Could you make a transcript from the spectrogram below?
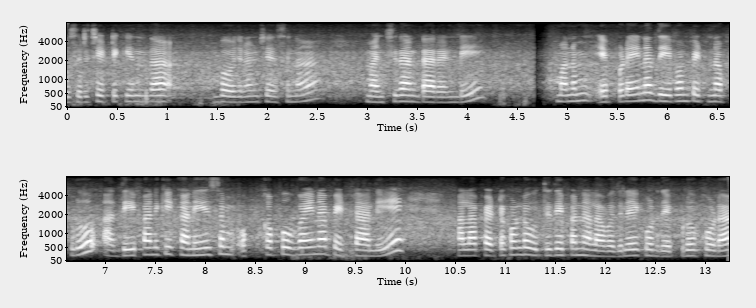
ఉసిరి చెట్టు కింద భోజనం చేసిన మంచిది అంటారండి మనం ఎప్పుడైనా దీపం పెట్టినప్పుడు ఆ దీపానికి కనీసం ఒక్క పువ్వైనా పెట్టాలి. అలా పెట్టకుండా ఉత్తి దీపాన్ని అలా వదిలేయకూడదు ఎప్పుడూ కూడా.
